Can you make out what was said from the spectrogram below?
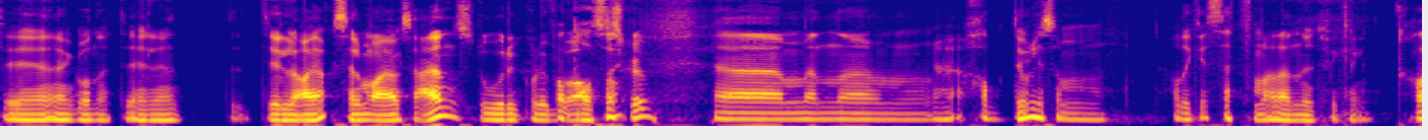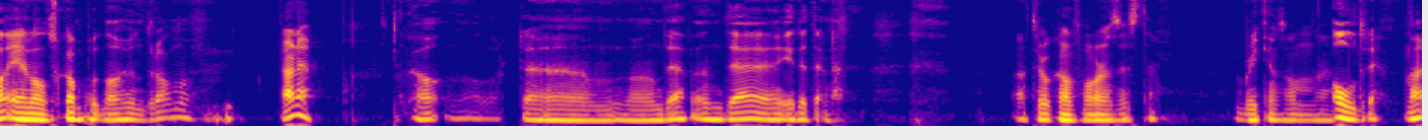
til, gå ned til, til Ajax, selv om Ajax er en stor klubb. Fantastisk klubb. Eh, men eh, jeg hadde jo liksom Hadde ikke sett for meg den utviklingen. Han er én landskamp unna 100, han. nå. Er det? Ja, det hadde vært eh, det, det er irriterende. Jeg tror ikke han får den siste. Det blir ikke en sånn Aldri. Nei.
